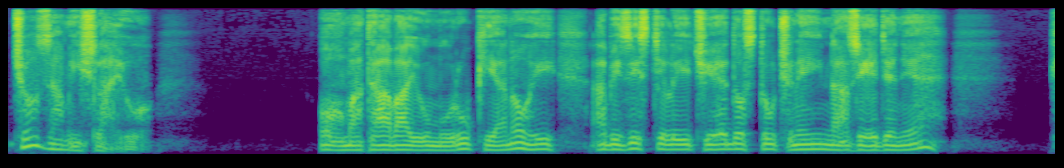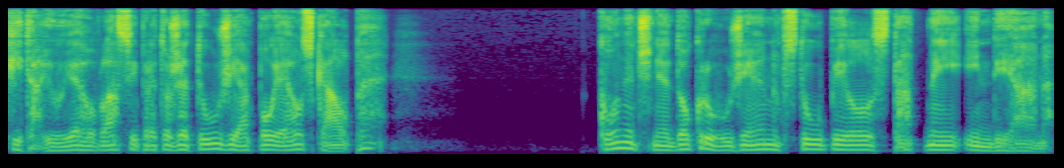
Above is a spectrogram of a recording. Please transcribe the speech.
Čo zamýšľajú? Ohmatávajú mu ruky a nohy, aby zistili, či je dostučný na zjedenie? Chytajú jeho vlasy, pretože túžia po jeho skalpe? Konečne do kruhu žien vstúpil statný indián.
